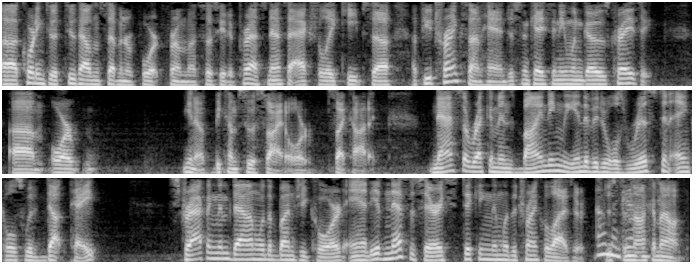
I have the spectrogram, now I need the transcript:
uh, according to a 2007 report from Associated Press, NASA actually keeps uh, a few tranks on hand just in case anyone goes crazy, um, or you know becomes suicidal or psychotic. NASA recommends binding the individual's wrists and ankles with duct tape, strapping them down with a bungee cord, and if necessary, sticking them with a tranquilizer Oh just to God. knock them out.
